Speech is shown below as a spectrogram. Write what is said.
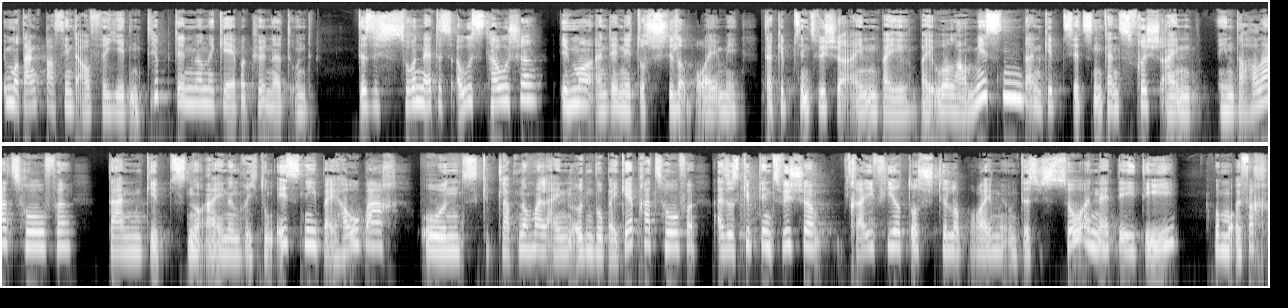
immer dankbar sind auch für jeden Tipp, den wir ihnen geben können. Und das ist so nettes Austauschen immer an den Durchstillerbäume. Da gibt's inzwischen einen bei, bei Urlau Missen, dann gibt's jetzt einen ganz frisch einen hinter Hallertshofen, dann gibt's noch einen Richtung Isny bei Haubach und es gibt, glaube ich, nochmal einen irgendwo bei Gebratshofen. Also es gibt inzwischen drei, vier Durststillerbäume und das ist so eine nette Idee, wo man einfach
